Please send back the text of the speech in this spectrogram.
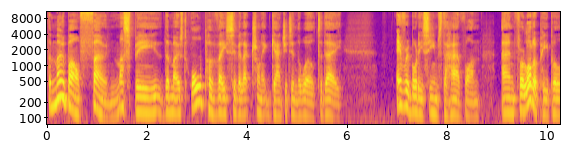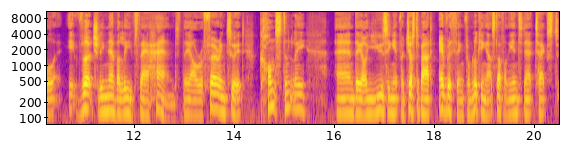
The mobile phone must be the most all pervasive electronic gadget in the world today. Everybody seems to have one, and for a lot of people, it virtually never leaves their hand. They are referring to it constantly and they are using it for just about everything from looking at stuff on the internet, text,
